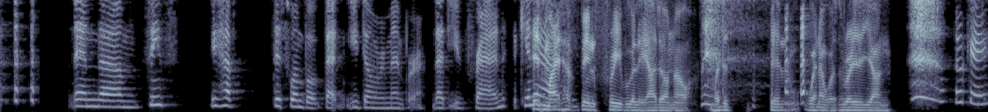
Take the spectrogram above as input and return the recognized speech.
and um, since you have this one book that you don't remember that you've read, can it might have you... been Free Willy. I don't know, but it's been when I was really young. Okay,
